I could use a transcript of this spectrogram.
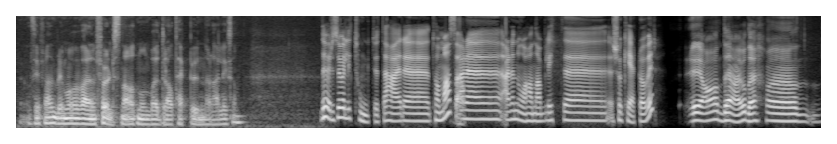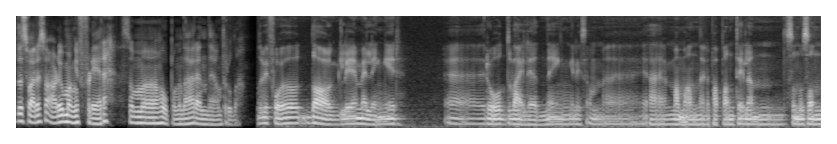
hva skal si for noe? Det må være den følelsen av at noen bare drar teppet under deg, liksom. Det høres jo veldig tungt ut det her, Thomas. Thomas. Er, det, er det noe han har blitt eh, sjokkert over? Ja, det er jo det. Eh, Dessverre så er det jo mange flere som eh, holder på med det her enn det han trodde. Vi får jo daglige meldinger, eh, råd, veiledning. Liksom, eh, jeg er mammaen eller pappaen til en sånn og sånn,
